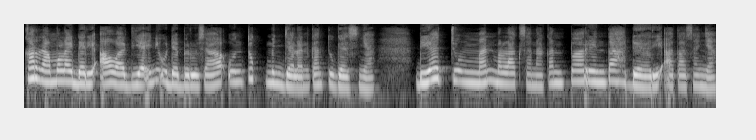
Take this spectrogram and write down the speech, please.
Karena mulai dari awal dia ini udah berusaha untuk menjalankan tugasnya. Dia cuman melaksanakan perintah dari atasannya,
